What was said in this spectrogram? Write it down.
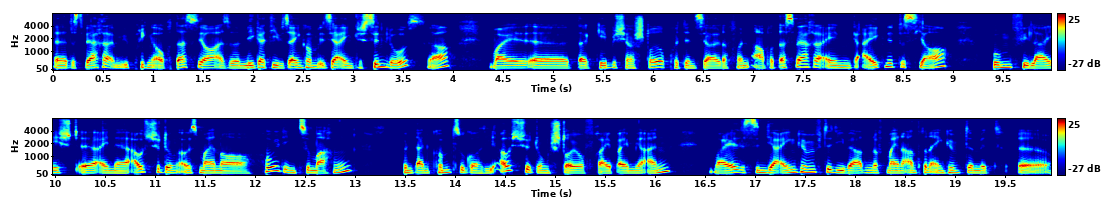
Äh, das wäre im Übrigen auch das, ja, also negatives Einkommen ist ja eigentlich sinnlos, ja, weil äh, da gebe ich ja Steuerpotenzial davon, aber das wäre ein geeignetes Jahr, um vielleicht äh, eine Ausschüttung aus meiner Holding zu machen. Und dann kommt sogar die Ausschüttung steuerfrei bei mir an, weil es sind ja Einkünfte, die werden auf meine anderen Einkünfte mit äh,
